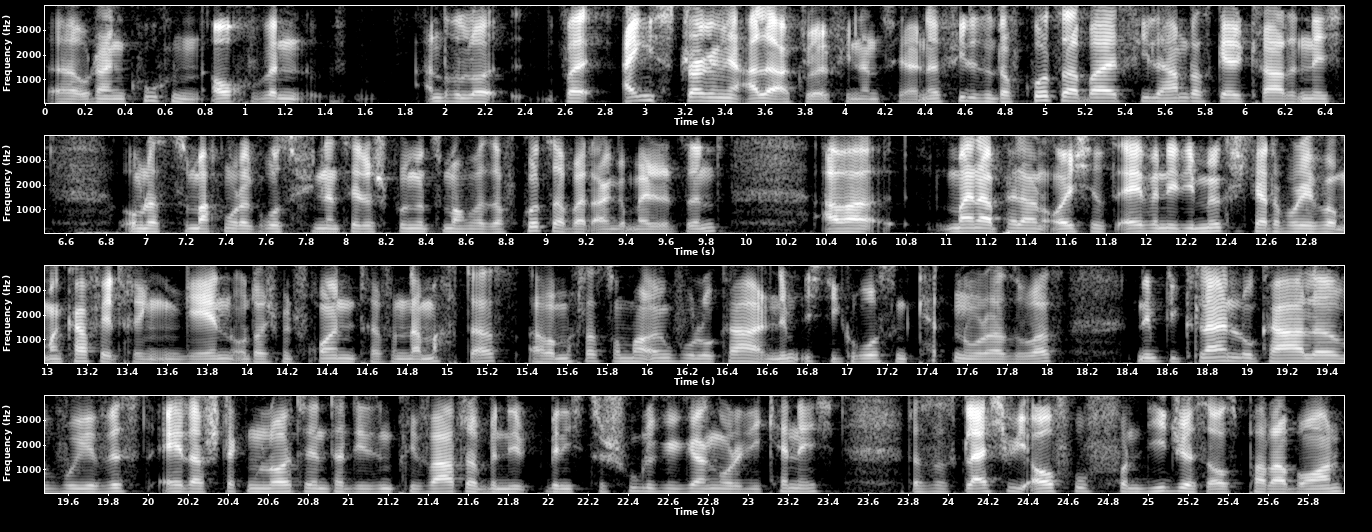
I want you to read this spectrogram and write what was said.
äh, oder ein Kuchen, auch wenn andere Leute, weil eigentlich strugglen ja alle aktuell finanziell. Ne? Viele sind auf Kurzarbeit, viele haben das Geld gerade nicht, um das zu machen oder große finanzielle Sprünge zu machen, weil sie auf Kurzarbeit angemeldet sind. Aber mein Appell an euch ist, ey, wenn ihr die Möglichkeit habt, ihr wollt mal Kaffee trinken gehen und euch mit Freunden treffen, dann macht das, aber macht das doch mal irgendwo lokal. Nehmt nicht die großen Ketten oder sowas, nehmt die kleinen Lokale, wo ihr wisst, ey, da stecken Leute hinter diesem Privat, oder bin, ich- bin ich zur Schule gegangen oder die kenne ich. Das ist das gleiche wie Aufruf von DJs aus Paderborn,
